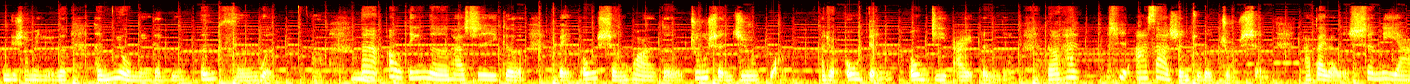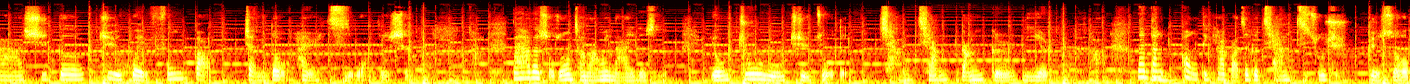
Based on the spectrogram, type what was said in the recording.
工具上面有一个很有名的卢恩符文那奥丁呢，他是一个北欧神话的诸神之王，他叫 Odin，O D I N 啊。然后他是阿萨神族的主神，他代表着胜利啊、诗歌、智慧、风暴、战斗和死亡的神。那他的手中常常会拿一个什么由侏儒制作的长枪冈格尼尔。好，那当奥丁他把这个枪指出去的时候，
